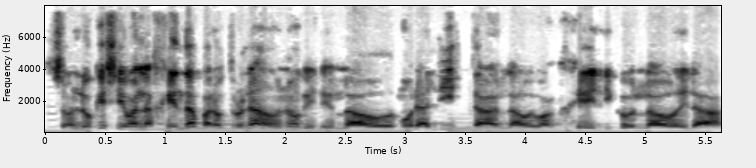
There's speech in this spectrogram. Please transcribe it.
son lo que llevan la agenda para otro lado, ¿no? Que el lado moralista, el lado evangélico, el lado de la,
